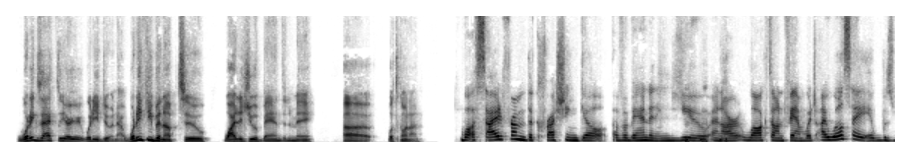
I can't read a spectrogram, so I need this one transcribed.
what exactly are you what are you doing now what have you been up to why did you abandon me uh what's going on well, aside from the crushing guilt of abandoning you and our locked on fam, which I will say it was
